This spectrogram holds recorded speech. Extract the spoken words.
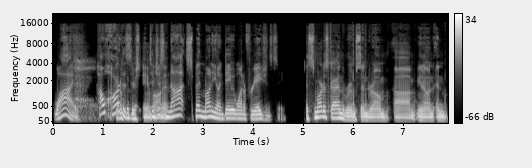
Why? How hard is it to just it. not spend money on day one of free agency? It's smartest guy in the room syndrome. Um, you know, and, and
